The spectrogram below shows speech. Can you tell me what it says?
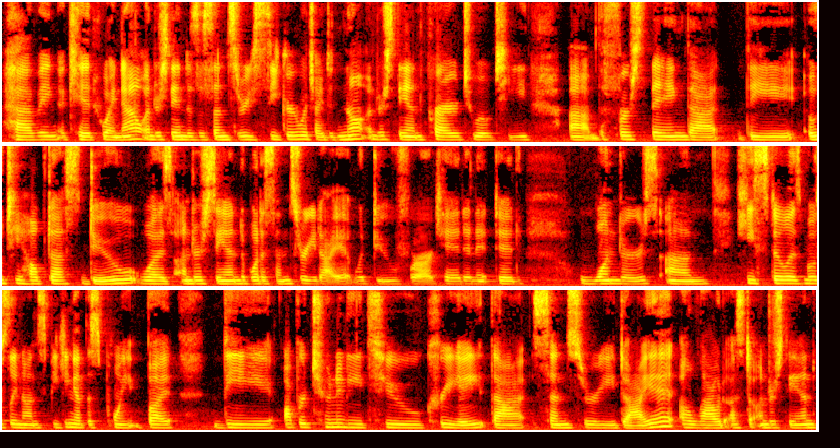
having a kid who I now understand is a sensory seeker, which I did not understand prior to OT, um, the first thing that the OT helped us do was understand what a sensory diet would do for our kid, and it did wonders. Um, he still is mostly non speaking at this point, but the opportunity to create that sensory diet allowed us to understand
